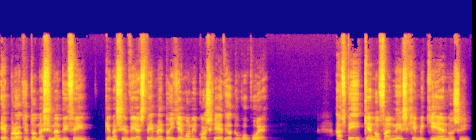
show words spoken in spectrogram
επρόκειτο να συναντηθεί και να συνδυαστεί με το ηγεμονικό σχέδιο του Κουκουέ. Αυτή η καινοφανής χημική ένωση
